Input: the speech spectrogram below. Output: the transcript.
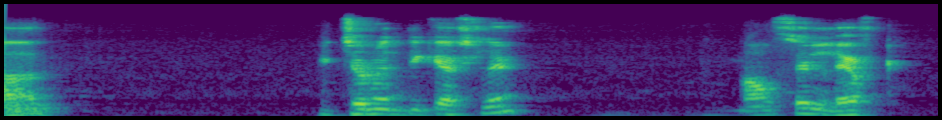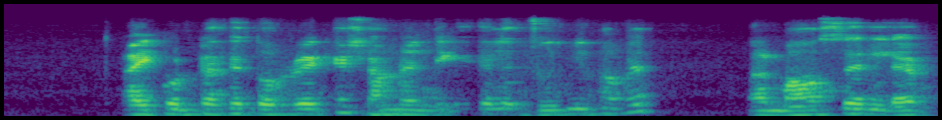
আর পিছনের দিকে আসলে মাউসের লেফট আইকনটাকে ধরে রেখে সামনের দিকে গেলে জুম ইন হবে। আর মাউসের লেফট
